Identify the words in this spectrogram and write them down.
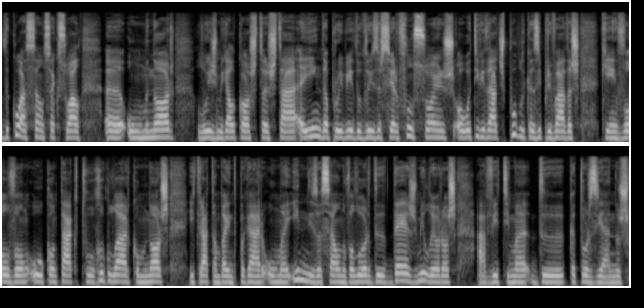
de coação sexual a um menor, Luís Miguel Costa, está ainda proibido de exercer funções ou atividades públicas e privadas que envolvam o contacto regular com menores e terá também de pagar uma indenização no valor de 10 mil euros à vítima de 14 anos.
